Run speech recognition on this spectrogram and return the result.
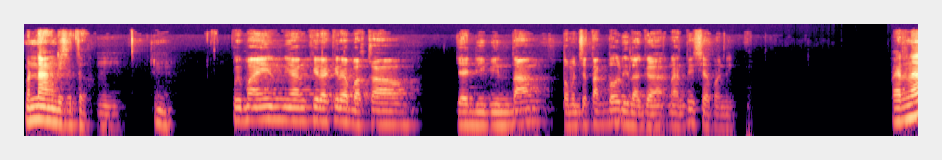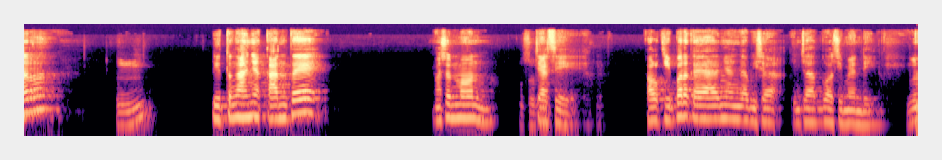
menang di situ Hmm. Hmm. Pemain yang kira-kira bakal jadi bintang atau mencetak gol di laga nanti siapa nih? Werner Hmm? di tengahnya Kante Mason Mount Maksudnya? Chelsea. Kalau kiper kayaknya nggak bisa mencetak gol si Mendy.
